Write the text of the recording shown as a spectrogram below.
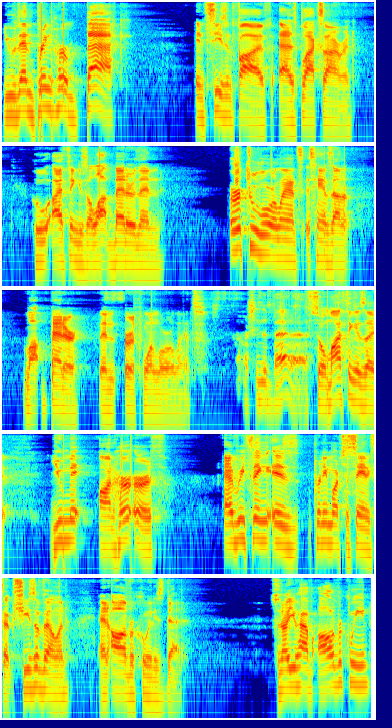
You then bring her back in season five as Black Siren, who I think is a lot better than Earth Two Laurel Lance is hands down a lot better than Earth One Laurel Lance. oh, she's a badass. So my thing is like you ma- on her Earth, everything is pretty much the same except she's a villain and Oliver Queen is dead. So now you have Oliver Queen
